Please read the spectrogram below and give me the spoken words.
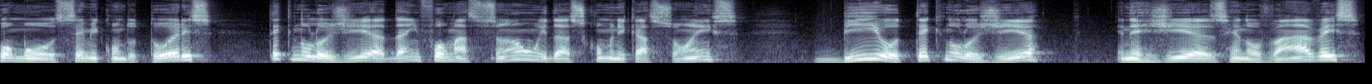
como semicondutores, tecnologia da informação e das comunicações, biotecnologia, energias renováveis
